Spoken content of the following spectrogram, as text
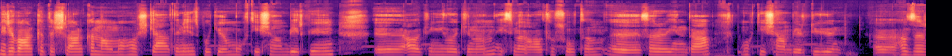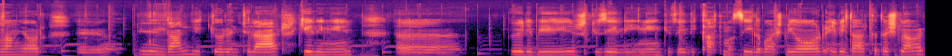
Merhaba arkadaşlar kanalıma hoş geldiniz. Bugün muhteşem bir gün. Ee, Acun Yılacı'nın Esmen Altın Sultan e, Sarayı'nda muhteşem bir düğün e, hazırlanıyor. E, düğünden ilk görüntüler gelinin e, böyle bir güzelliğinin güzellik katmasıyla başlıyor. Evet arkadaşlar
